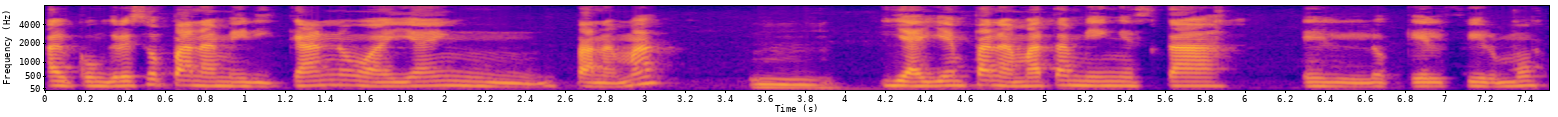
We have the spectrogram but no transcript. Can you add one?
al Congreso Panamericano allá en Panamá. Mm. Y ahí en Panamá también está lo que él firmó.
